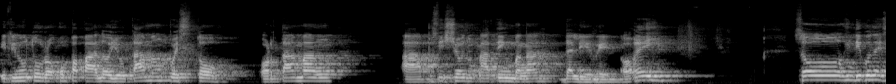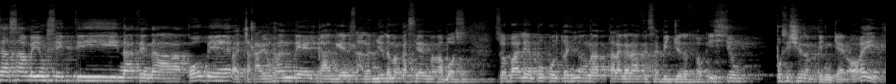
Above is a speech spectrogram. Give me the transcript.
itinuturo kung paano yung tamang pwesto or tamang ah, posisyon ng ating mga daliri. Okay? So, hindi ko na isasama yung safety natin na cover at saka yung handle, goggles. Alam nyo naman kasi yan mga boss. So, bali ang pupuntuhin lang na, talaga natin sa video na to is yung posisyon ng finger. Okay?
